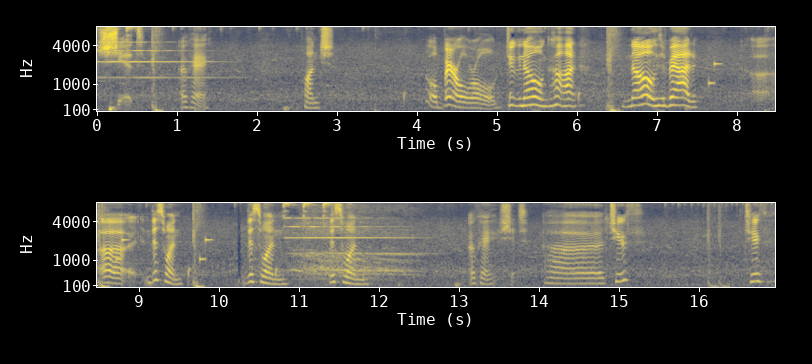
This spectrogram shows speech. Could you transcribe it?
Shit. Okay. Punch. Oh, barrel roll. Dude, no, God. No, these are bad. Uh, uh this one. This one. This one. Okay, shit. Uh, tooth? Tooth?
